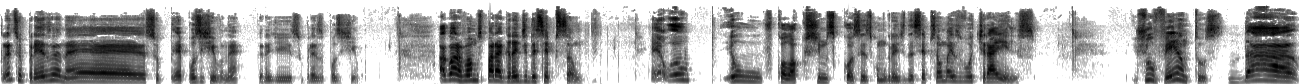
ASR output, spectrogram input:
Grande surpresa, né? É positivo, né? Grande surpresa positiva. Agora vamos para a grande decepção. Eu, eu, eu coloco os times escoceses como grande decepção, mas vou tirar eles. Juventus da.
